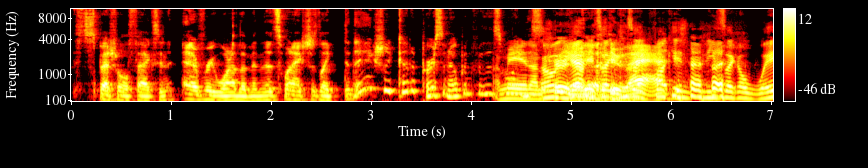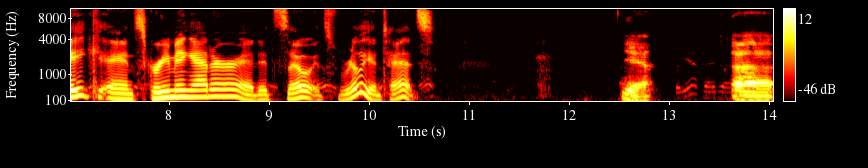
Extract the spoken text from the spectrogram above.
special effects in every one of them, and this one actually was like, did they actually cut a person open for this I one? mean, I'm Oh sure yeah, they he's like do he's like fucking he's like awake and screaming at her, and it's so it's really intense. Yeah. Uh,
